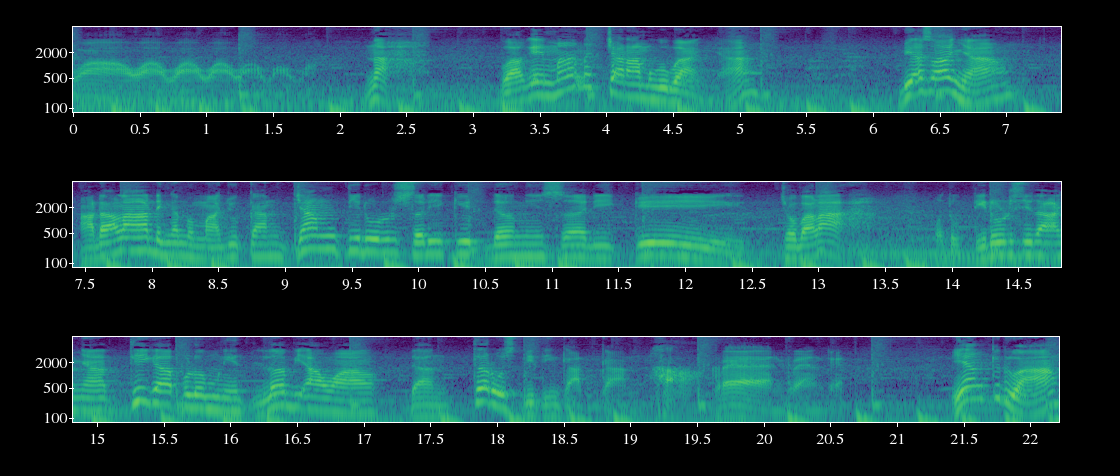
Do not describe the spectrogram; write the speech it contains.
Wow, wow, wow, wow, wow, wow. Nah, bagaimana cara mengubahnya? Biasanya adalah dengan memajukan jam tidur sedikit demi sedikit. Cobalah untuk tidur setidaknya 30 menit lebih awal dan terus ditingkatkan. Ha, keren, keren, keren. Yang kedua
